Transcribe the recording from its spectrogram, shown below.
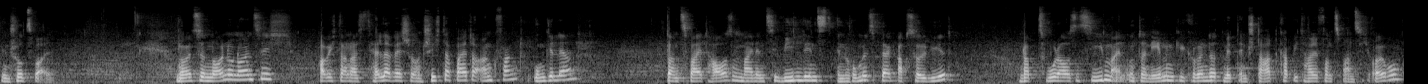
den Schutzwall. 1999 habe ich dann als Tellerwäscher und Schichtarbeiter angefangen, umgelernt. Dann 2000 meinen Zivildienst in Rummelsberg absolviert und habe 2007 ein Unternehmen gegründet mit dem Startkapital von 20 Euro.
